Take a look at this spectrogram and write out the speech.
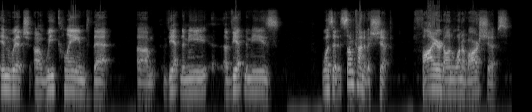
in which uh, we claimed that um, Vietnamese a Vietnamese was it some kind of a ship fired on one of our ships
